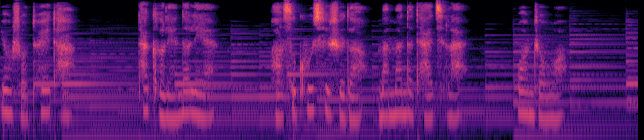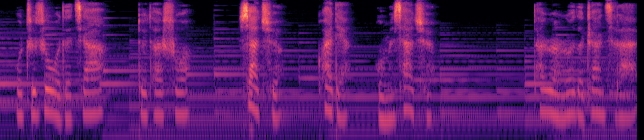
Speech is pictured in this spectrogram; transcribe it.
用手推他，他可怜的脸，好似哭泣似的，慢慢的抬起来，望着我。我指指我的家，对他说：“下去，快点，我们下去。”他软弱的站起来，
